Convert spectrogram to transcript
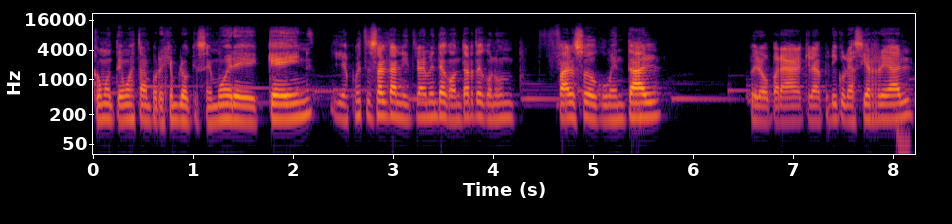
Cómo te muestran, por ejemplo, que se muere Kane y después te saltan literalmente a contarte con un falso documental, pero para que la película sí es real,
